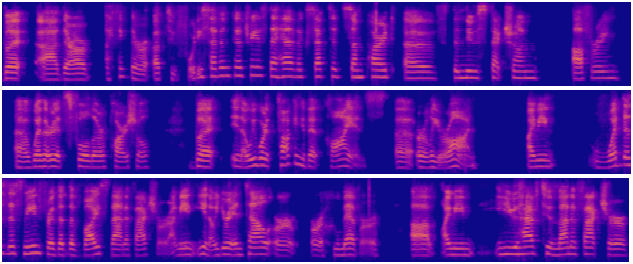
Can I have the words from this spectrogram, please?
but uh, there are I think there are up to 47 countries that have accepted some part of the new spectrum offering, uh, whether it's full or partial. But you know, we were talking about clients uh, earlier on. I mean, what does this mean for the device manufacturer? I mean, you know, you're Intel or or whomever. Uh, I mean, you have to manufacture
